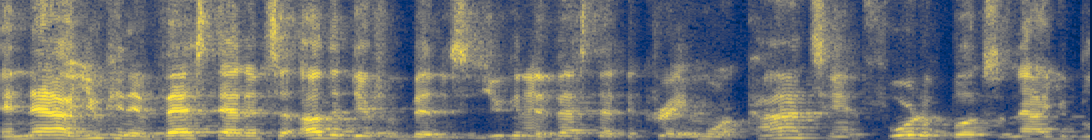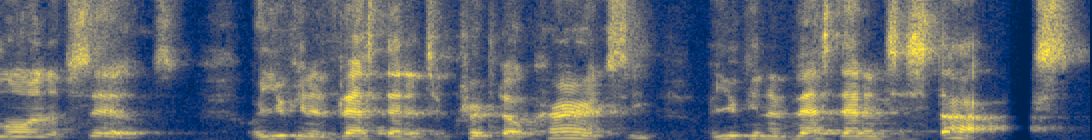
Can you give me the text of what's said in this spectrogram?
And now you can invest that into other different businesses. You can invest that to create more content for the book. So now you're blowing up sales. Or you can invest that into cryptocurrency. Or you can invest that into stocks,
